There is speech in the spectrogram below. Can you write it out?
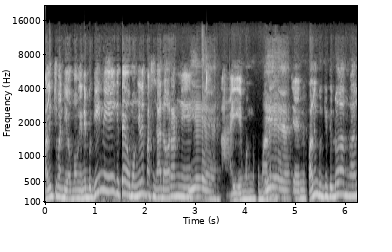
paling cuma diomonginnya begini kita omonginnya pas nggak ada orangnya Iya. ay emang kemarin Iya. Jen. paling begitu doang kan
